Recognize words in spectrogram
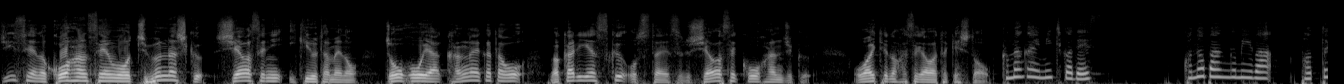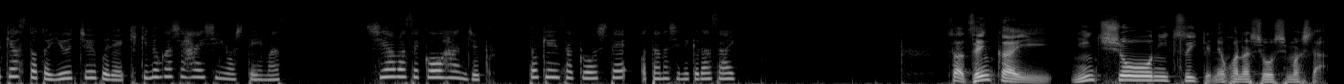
人生の後半戦を自分らしく幸せに生きるための情報や考え方を分かりやすくお伝えする幸せ後半塾。お相手の長谷川武史と熊谷美智子です。この番組は、ポッドキャストと YouTube で聞き逃し配信をしています。幸せ後半塾と検索をしてお楽しみください。さあ前回認知症についてねお話をしました。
